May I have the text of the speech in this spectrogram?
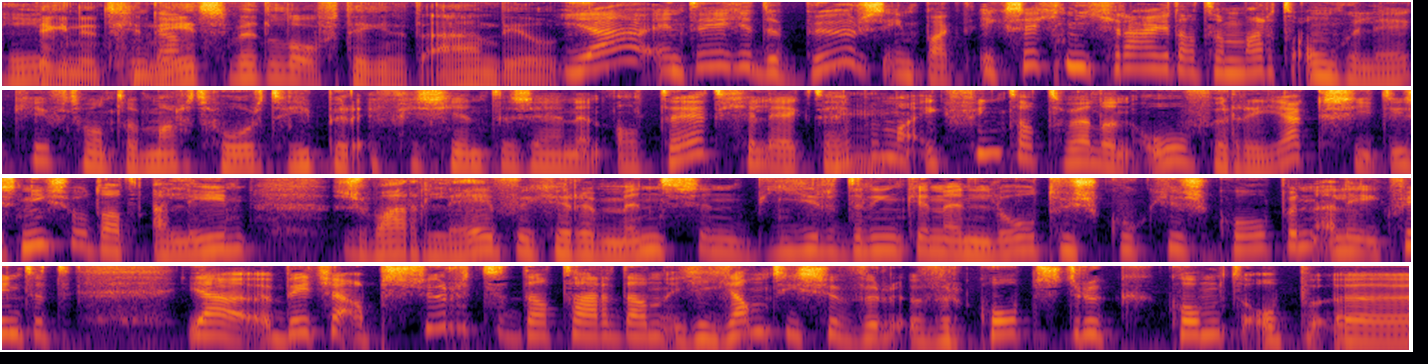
Tegen het Dat- geneesmiddel of tegen het aandeel? Ja, en tegen de beursimpact. Ik zeg niet graag dat de markt ongelijk heeft, want de markt hoort hyper-efficiënt te zijn en altijd gelijk te hebben. Maar ik vind dat wel een overreactie. Het is niet zo dat alleen zwaarlijvigere mensen bier drinken en lotuskoekjes kopen. Allee, ik vind het ja, een beetje absurd dat daar dan gigantische ver- verkoopsdruk komt op eh,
